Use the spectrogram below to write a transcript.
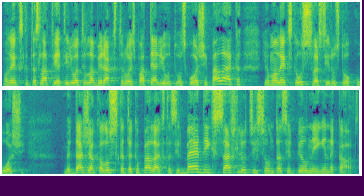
Man liekas, ka tas latvieti ļoti labi raksturojas. Pati arī jūtos koši pelēka, jo man liekas, ka uzsvars ir uz to koši. Bet daži atkal uzskata, ka pelēks tas ir bēdīgs, sašļucis un tas ir pilnīgi nekāds.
